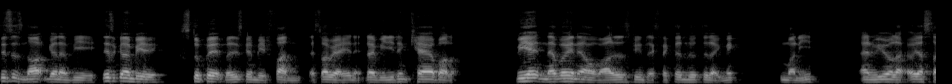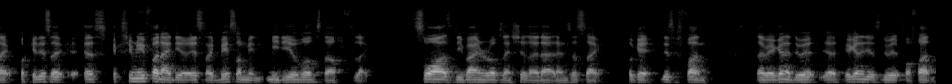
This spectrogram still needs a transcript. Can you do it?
this is not gonna be this is gonna be stupid, but it's gonna be fun. That's why we are in it. Like we didn't care about. We had never in our wildest dreams expected loot to like make money, and we were like, oh, just like okay, this is like, extremely fun idea. It's like based on me- medieval stuff, like swords, divine robes, and shit like that. And just like, okay, this is fun. Like we're gonna do it. Yeah, we're gonna just do it for fun.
